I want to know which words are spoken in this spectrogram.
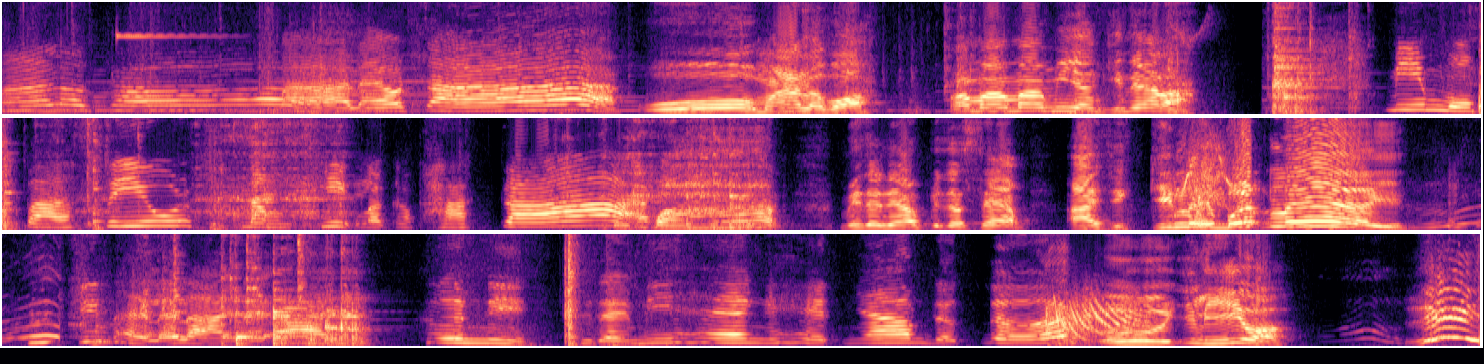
มาแล้วจ้า มาแล้วจ้า โอ้ มาแล้วบ่มามามามีหยังกินแน่ล่ะ มีหมกปลาซิวน้ำพริกแล้วก็ผักจ้า ปาดมีแต่เนี้ยปิดจะแซ่บอายสิกินเลยเบิดเลย กินไห้หลายๆเลยอ้ายคืนนี่สิได้มีแห้งเฮ็ดยามเด็กเด้อเอออีหลีบ่เฮ้ย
